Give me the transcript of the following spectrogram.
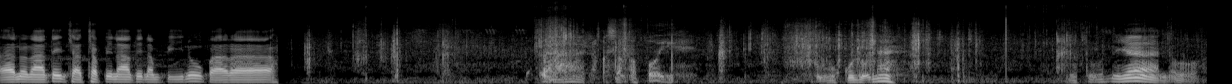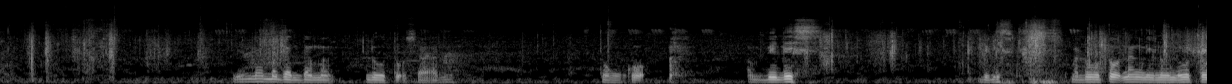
ano natin, tsatsapin natin ang pino para ah, lakas apoy. Kumukulo na. Luto na yan. Oh. Yan lang magandang magluto sa ano, tungko. Ang bilis. Bilis maluto ng niluluto.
